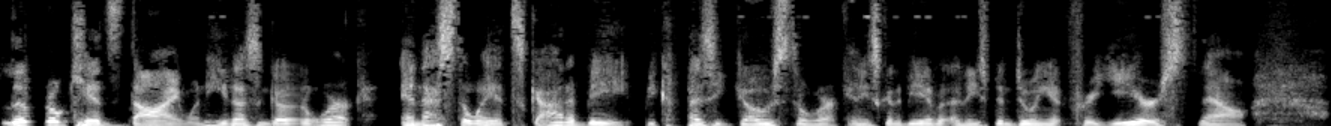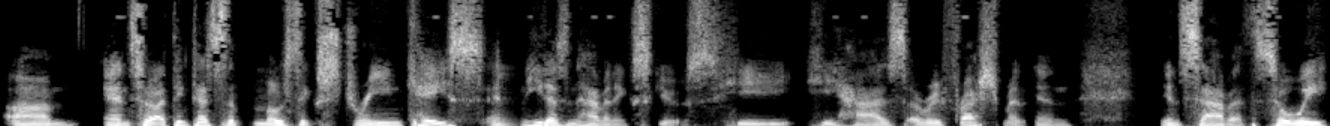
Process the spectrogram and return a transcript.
Little kids die when he doesn't go to work. And that's the way it's got to be because he goes to work and he's going to be able, and he's been doing it for years now. Um, and so I think that's the most extreme case, and he doesn't have an excuse. He he has a refreshment in in Sabbath. So we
